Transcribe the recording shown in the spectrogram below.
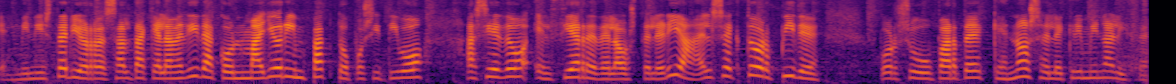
el Ministerio resalta que la medida con mayor impacto positivo ha sido el cierre de la hostelería. El sector pide, por su parte, que no se le criminalice.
